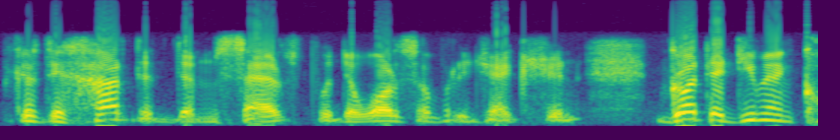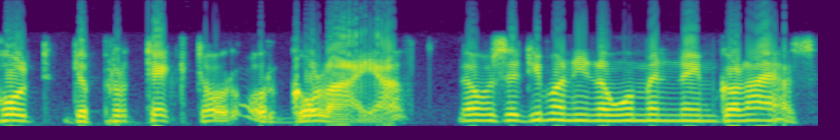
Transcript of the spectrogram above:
because they hardened themselves, put the walls of rejection, got a demon called the protector or Goliath There was a demon in a woman named Goliath.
